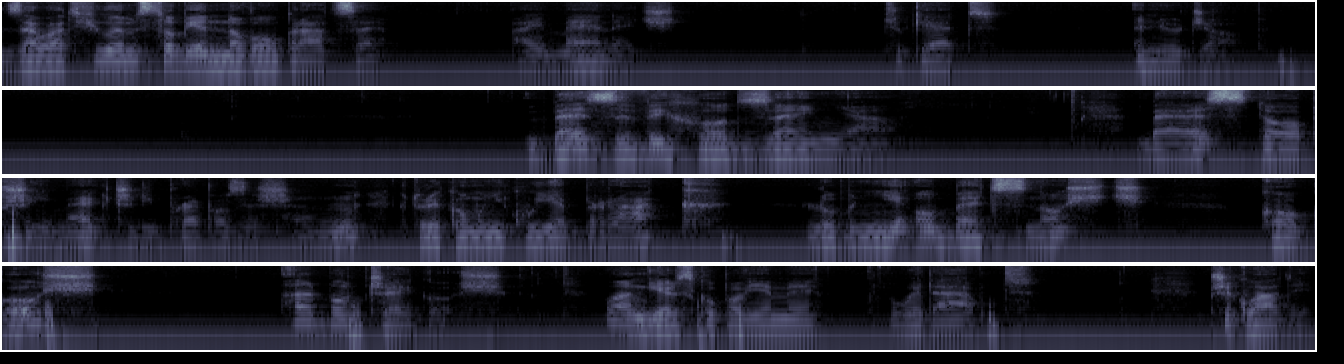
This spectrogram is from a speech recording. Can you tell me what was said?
Załatwiłem sobie nową pracę. I managed to get a new job. Bez wychodzenia. Bez to przyjmek, czyli preposition, który komunikuje brak lub nieobecność kogoś albo czegoś. Po angielsku powiemy without. Przykłady.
